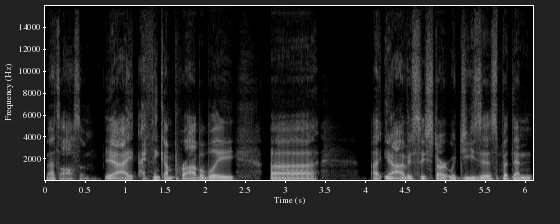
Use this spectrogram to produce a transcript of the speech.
That's awesome. Yeah, I, I think I'm probably, uh, uh, you know, obviously start with Jesus, but then,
